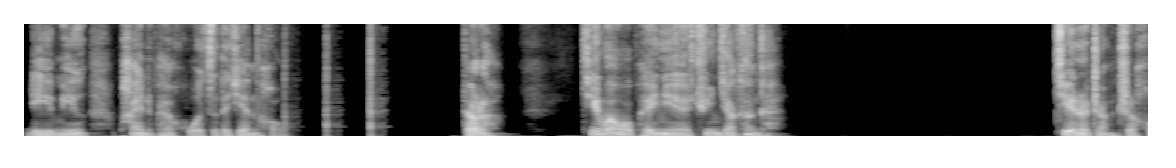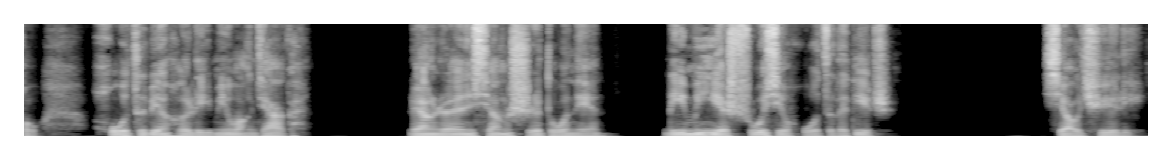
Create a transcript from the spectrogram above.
李明拍了拍虎子的肩头，得了，今晚我陪你去你家看看。结了账之后，虎子便和李明往家赶。两人相识多年，李明也熟悉虎子的地址。小区里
